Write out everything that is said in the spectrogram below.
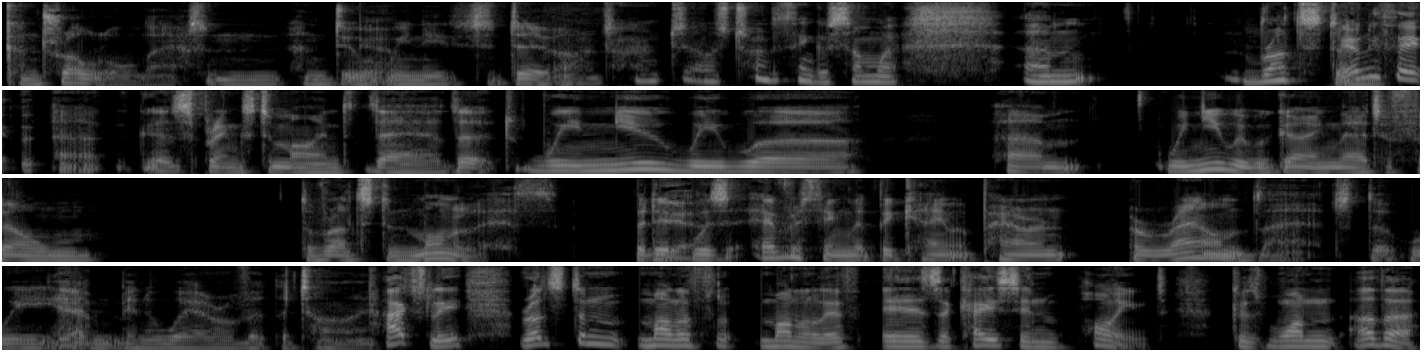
control all that and, and do what we needed to do. I was, trying to, I was trying to think of somewhere. Um, Rudston The only thing, uh, springs to mind there that we knew we were um, we knew we were going there to film the Rudston monolith, but it Yeah. was everything that became apparent around that that we Yeah. hadn't been aware of at the time. Actually, Rudston monolith, monolith is a case in point because one other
